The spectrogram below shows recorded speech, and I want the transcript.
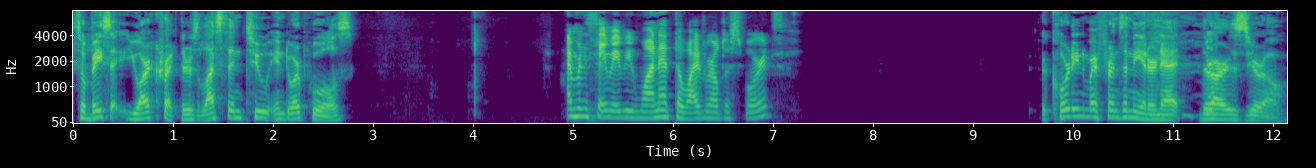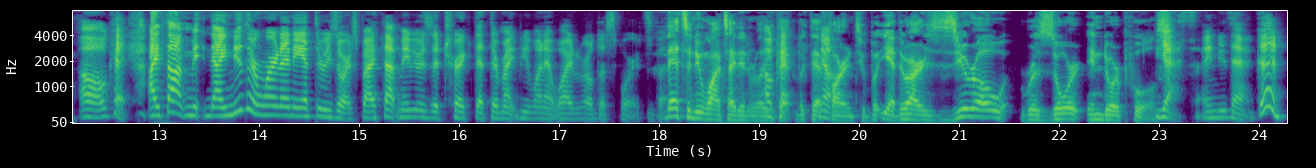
So basically, you are correct. There's less than two indoor pools. I'm going to say maybe one at the Wide World of Sports. According to my friends on the internet, there are zero. Oh, okay. I thought I knew there weren't any at the resorts, but I thought maybe it was a trick that there might be one at Wide World of Sports. But That's a nuance I didn't really Okay, get, look that no. far into. But yeah, there are zero resort indoor pools. yes, I knew that. Good.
